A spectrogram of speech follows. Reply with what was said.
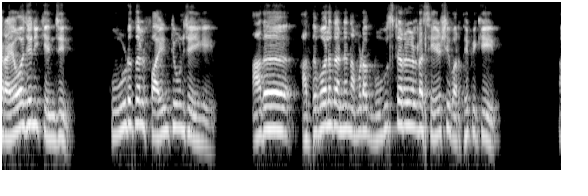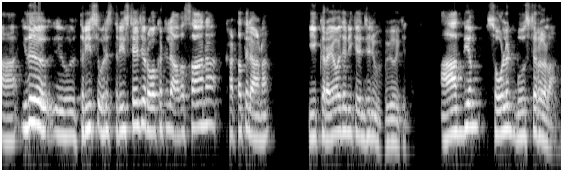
ക്രയോജനിക് എഞ്ചിൻ കൂടുതൽ ഫൈൻ ട്യൂൺ ചെയ്യുകയും അത് അതുപോലെ തന്നെ നമ്മുടെ ബൂസ്റ്ററുകളുടെ ശേഷി വർദ്ധിപ്പിക്കുകയും ഇത് ത്രീ ഒരു ത്രീ സ്റ്റേജ് റോക്കറ്റിലെ അവസാന ഘട്ടത്തിലാണ് ഈ ക്രയോജനിക് എഞ്ചിൻ ഉപയോഗിക്കുന്നത്. ആദ്യം സോളിഡ് ബൂസ്റ്ററുകളാണ്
